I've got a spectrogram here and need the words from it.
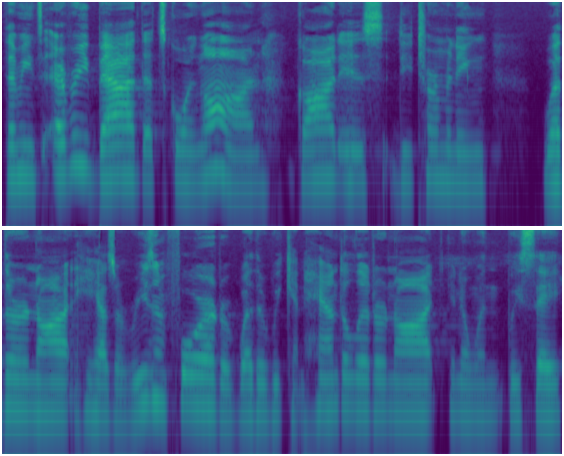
That means every bad that's going on, God is determining whether or not he has a reason for it or whether we can handle it or not. You know, when we say,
